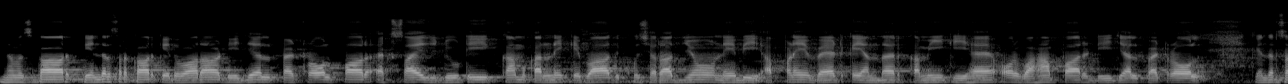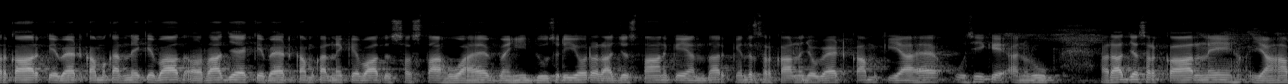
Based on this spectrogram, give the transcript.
नमस्कार, केंद्र सरकार के द्वारा डीजल, पेट्रोल पर एक्साइज ड्यूटी कम करने के बाद कुछ राज्यों ने भी अपने वैट के अंदर कमी की है और वहाँ पर डीजल, पेट्रोल केंद्र सरकार के वैट कम करने के बाद और राज्य के वैट कम करने के बाद सस्ता हुआ है। वहीं दूसरी ओर राजस्थान के अंदर केंद्र सरकार ने जो वैट कम किया है, उसी के अनुरूप राज्य सरकार ने यहाँ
